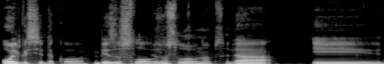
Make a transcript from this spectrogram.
Ольга Седокова, безусловно. Безусловно, абсолютно. Да, и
